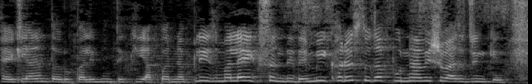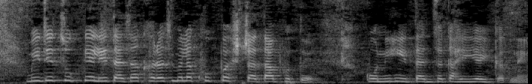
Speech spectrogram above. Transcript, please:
हे ऐकल्यानंतर रुपाली म्हणते की अपर्णा प्लीज मला एक संधी दे. मी खरंच तुझा पुन्हा विश्वास जिंकेन. मी जी चूक केली त्याचा खरंच मला खूप पश्चाताप होतो आहे कोणीही त्यांचं काही ऐकत नाही.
